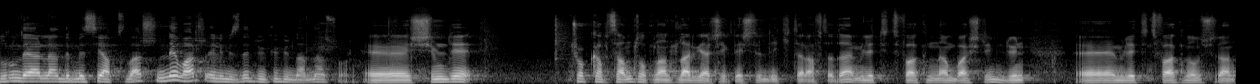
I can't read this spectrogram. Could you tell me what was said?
durum değerlendirmesi yaptılar. Ne var elimizde dünkü gündemden sonra? Şimdi çok kapsamlı toplantılar gerçekleştirildi iki tarafta da. Millet İttifakı'ndan başlayayım. Dün Millet İttifakı'nı oluşturan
